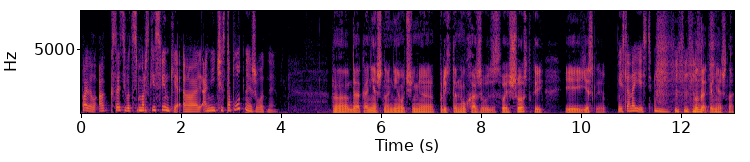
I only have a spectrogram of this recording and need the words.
Павел, а, кстати, вот морские свинки, а, они чистоплотные животные? А, да, конечно, они очень э, пристально ухаживают за своей шерсткой, и если если она есть. Ну да, конечно.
